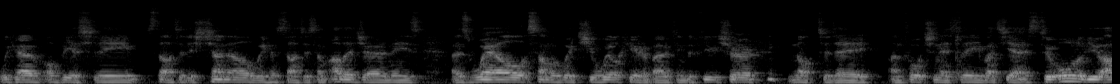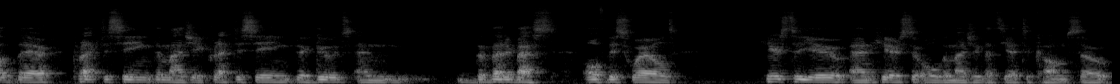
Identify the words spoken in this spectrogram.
We have obviously started this channel, we have started some other journeys as well, some of which you will hear about in the future, not today, unfortunately. But yes, to all of you out there practicing the magic, practicing the good and the very best of this world, here's to you and here's to all the magic that's yet to come. So,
